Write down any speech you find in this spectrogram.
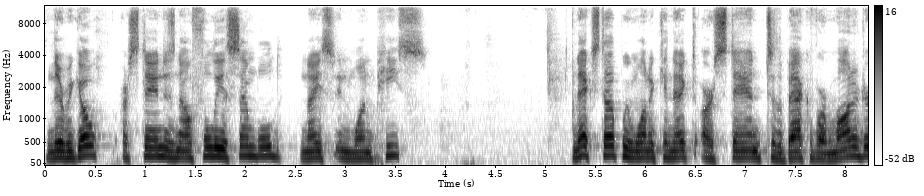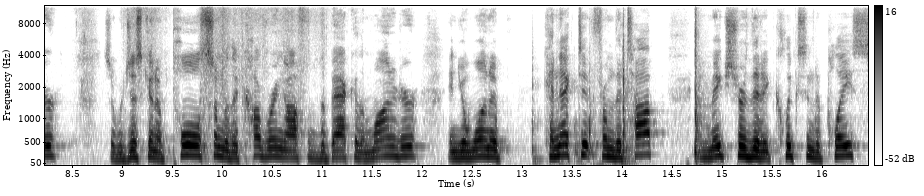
And there we go. Our stand is now fully assembled, nice in one piece. Next up, we want to connect our stand to the back of our monitor. So we're just going to pull some of the covering off of the back of the monitor and you'll want to connect it from the top and make sure that it clicks into place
